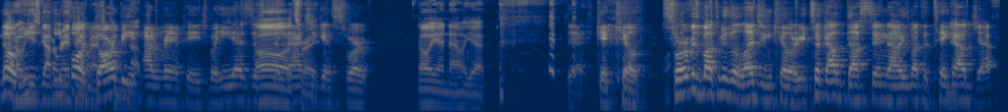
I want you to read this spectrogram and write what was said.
No, he, he's got a he fought Darby on Rampage, but he has oh, the, Oh, match right. against Swerve. Oh yeah, now yeah. Yeah, get killed. Swerve is about to be the legend killer. He took out Dustin. Now he's about to take Yeah. out Jeff,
